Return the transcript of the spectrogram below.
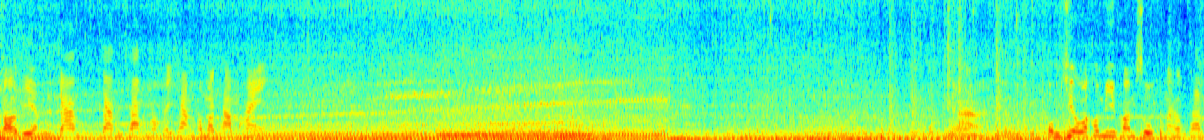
เบาเตียงจ้างจ้างช่างเนาะให้ช่างเขามาทำให้ผมเชื่อว่าเขามีความสุขนะทุกท่าน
